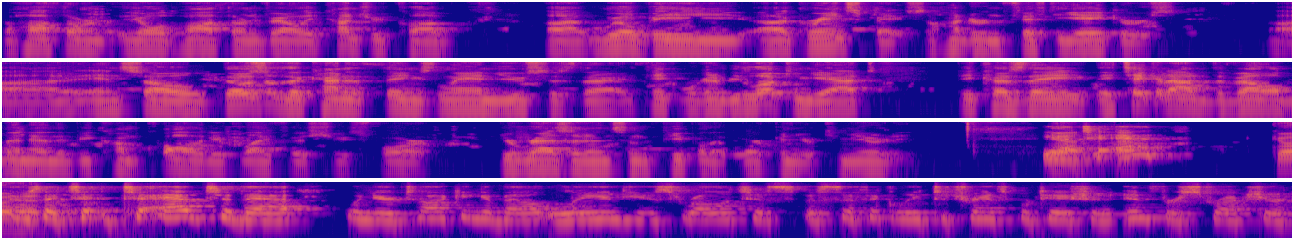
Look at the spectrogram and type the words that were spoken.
the Hawthorne, the old Hawthorne Valley Country Club, uh, will be uh, green space, 150 acres. Uh, and so those are the kind of things, land uses that I think we're going to be looking at because they, they take it out of development and they become quality of life issues for your residents and the people that work in your community. Yeah, yeah. to add Go ahead. To, to, add to that, when you're talking about land use relative specifically to transportation infrastructure,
